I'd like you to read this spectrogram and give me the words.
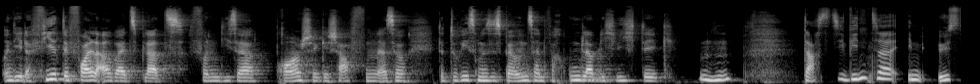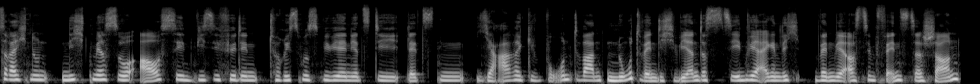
und jeder vierte Vollarbeitsplatz von dieser Branche geschaffen. Also der Tourismus ist bei uns einfach unglaublich wichtig. Mhm. Dass die Winter in Österreich nun nicht mehr so aussehen, wie sie für den Tourismus, wie wir ihn jetzt die letzten Jahre gewohnt waren, notwendig wären, das sehen wir eigentlich, wenn wir aus dem Fenster schauen.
